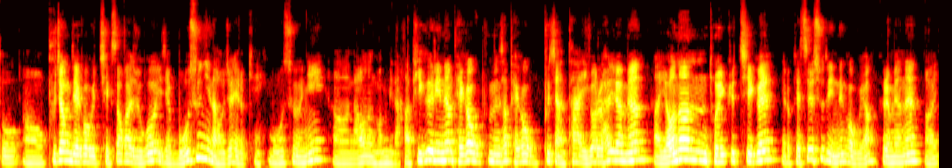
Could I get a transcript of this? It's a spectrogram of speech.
또 어, 부정 제거 규칙 써가지고 이제 모순이 나오죠. 이렇게 모순이 어, 나오는 겁니다. 아, 비그리는 배가 고프면서 배가 고프지 않다. 이거를 하려면 아, 연원 도입 규칙을 이렇게 쓸 수도 있는 거고요. 그러면은 어,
